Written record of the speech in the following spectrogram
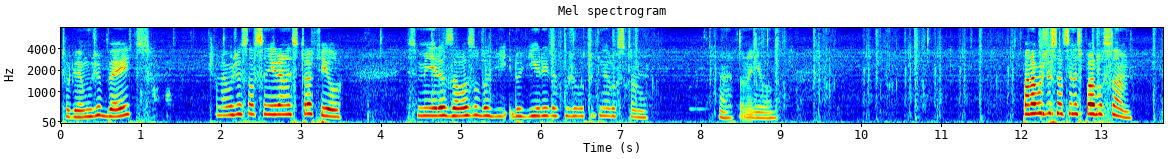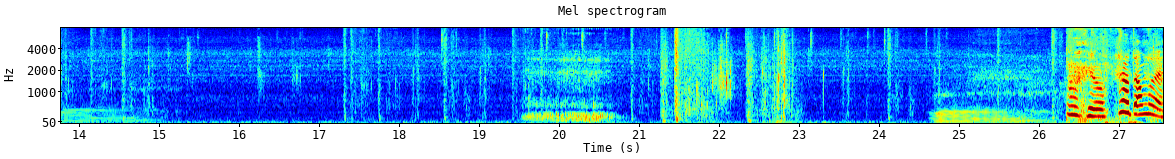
To kde může být? To nebo že snad se nikde nestratil. Jestli mi někde zalezl do, dí do díry, tak už ho odtud nedostanu. Ne, to není on. Pane bože, snad si nespadl sem. Jo, a tamhle,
